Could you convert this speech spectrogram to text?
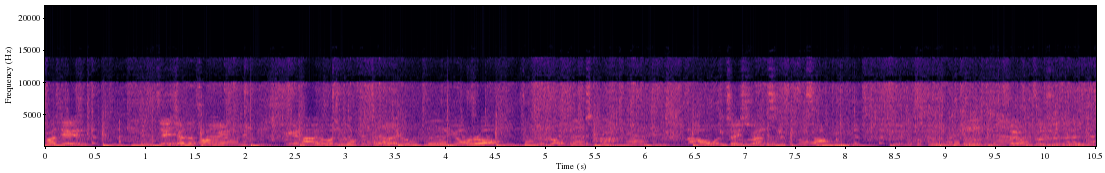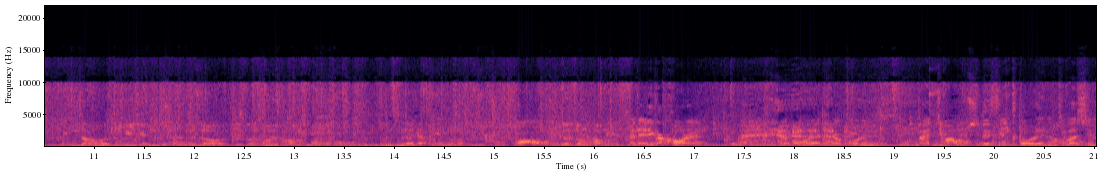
发现这一家的泡面，因为它有很多口味，有牛肉，有肉骨茶，然后我最喜欢吃骨烧，对，所以我就是，你知道我以前穷的时候，一直都是泡面。吃了两年多，哇，各种泡面，安尼你较可怜，哎，你较可怜，你较可怜，但即摆唔是要变可怜，即摆是要。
